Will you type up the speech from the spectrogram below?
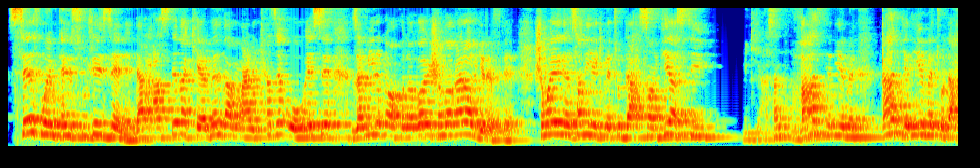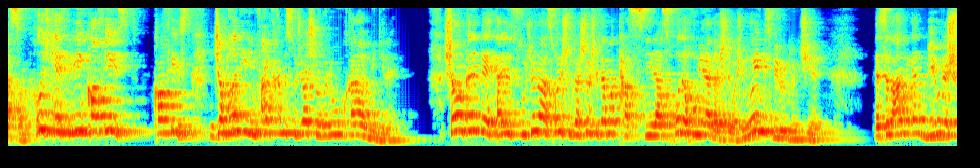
self مهمترین سوژه ذهنه. در هسته و kernel و مرکز OS ضمیر ناخودآگاه شما قرار گرفته. شما یک انسان یک متر ده سانتی هستی. میگی اصلا وزن یعنی یه متر قد یعنی یه متر ده سانتی. خودش کیفی کافی است. کافی است. جهان این سوژه‌اش رو به رو قرار می‌گیره. شما ممکنه بهترین سوژه رو از خودش داشته باشید اما تصویر از خود خوبی نداشته باشید. مهم نیست بیرونتون چیه. اصطلاحا میگن بیرونش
